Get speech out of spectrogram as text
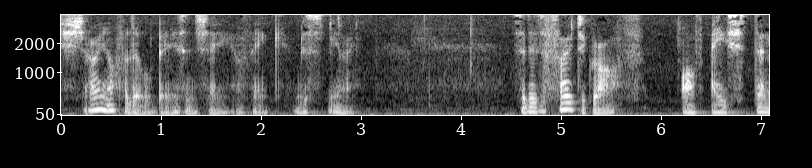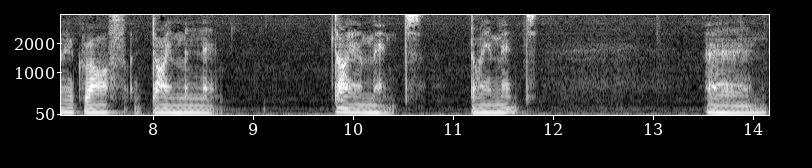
Showing off a little bit, isn't she? I think. Just, you know. So there's a photograph of a stenograph diamond, diamond, diamond, um,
